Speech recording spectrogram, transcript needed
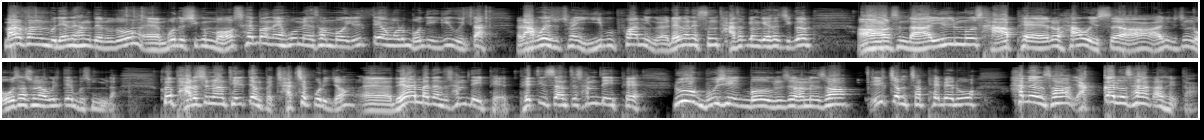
마르카는 뭐 얘네 상대로도 예, 모두 지금 뭐 세 번의 홈에서 뭐 1대 0으로 모두 이기고 있다 라고 해서 좋지만 2부 포함이고요. 레가네스는 다섯 경기에서 지금 아, 그렇습니다. 1무 4패를 하고 있어요. 아니, 지금 오사순하고 1대1 무승부입니다. 그 바르셀로나한테 1대 0패, 자책골이죠. 예, 레알 마드한테 3대 2패, 베티스한테 3대 2패로 무시, 뭐, 하면서 1점 차 패배로 하면서 약간은 살아갈 가능성이 있다.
